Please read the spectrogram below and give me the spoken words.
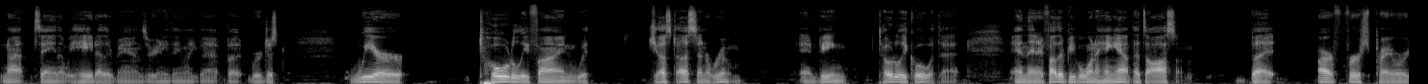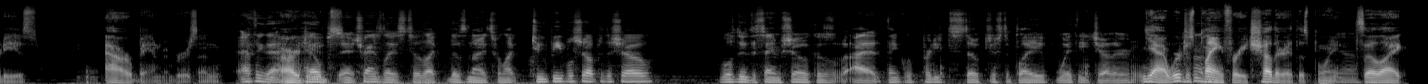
not saying that we hate other bands or anything like that but we're just we are totally fine with just us in a room and being totally cool with that and then if other people want to hang out that's awesome but our first priority is our band members and I think that helps dudes. and it translates to like those nights when like two people show up to the show. We'll do the same show because I think we're pretty stoked just to play with each other. yeah we're just playing for each other at this point Yeah. so like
